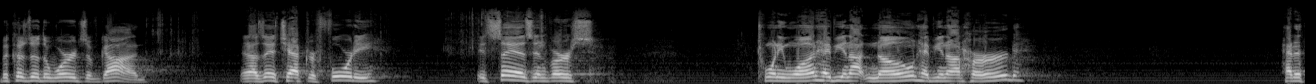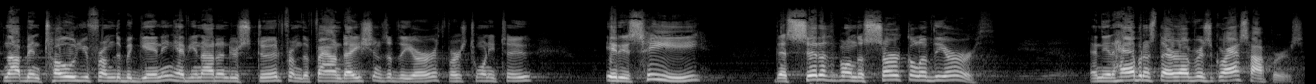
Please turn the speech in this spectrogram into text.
because they're the words of God. In Isaiah chapter 40, it says in verse 21 Have you not known? Have you not heard? Had it not been told you from the beginning? Have you not understood from the foundations of the earth? Verse 22 It is He that sitteth upon the circle of the earth, and the inhabitants thereof are as grasshoppers.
